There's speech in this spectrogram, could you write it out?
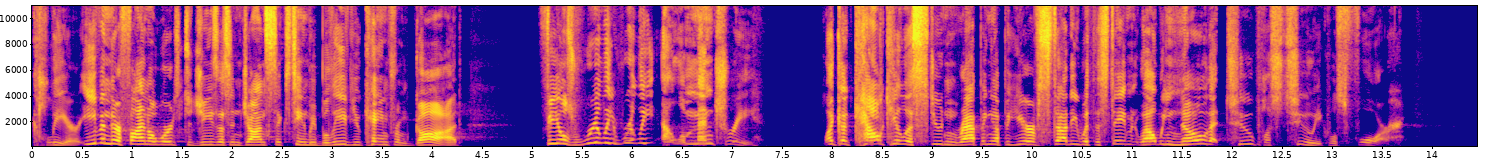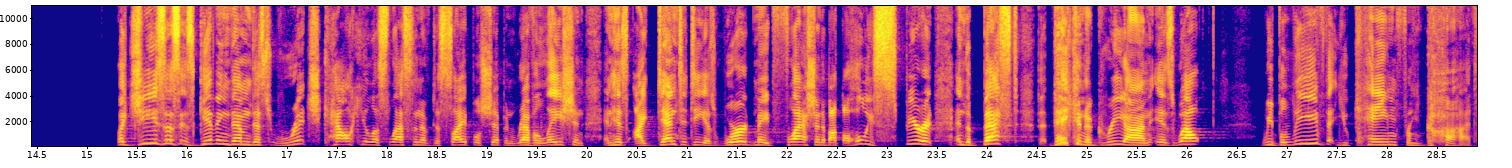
clear. Even their final words to Jesus in John 16, we believe you came from God, feels really, really elementary like a calculus student wrapping up a year of study with the statement, well, we know that 2 plus 2 equals 4. Like Jesus is giving them this rich calculus lesson of discipleship and revelation and his identity as Word made flesh and about the Holy Spirit. And the best that they can agree on is, well, we believe that you came from God.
